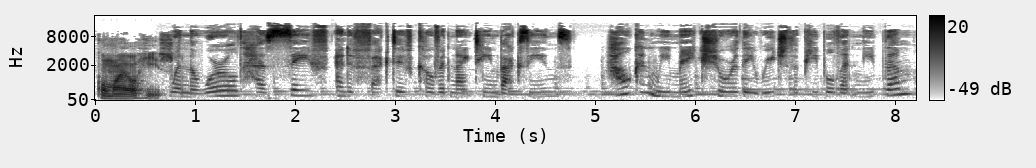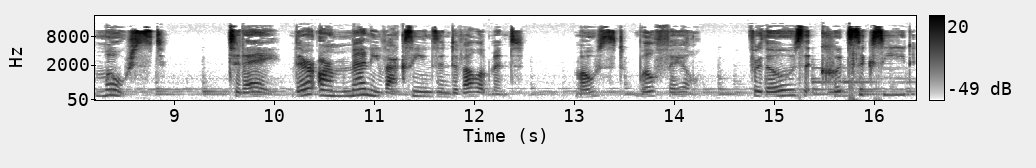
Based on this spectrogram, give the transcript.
com maior risco. When the world has safe and effective COVID-19 vaccines, how can we make sure they reach the people that need them most? Today, there are many vaccines in development. Most will fail. For those that could succeed,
